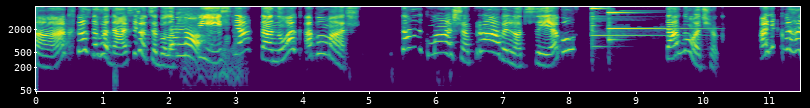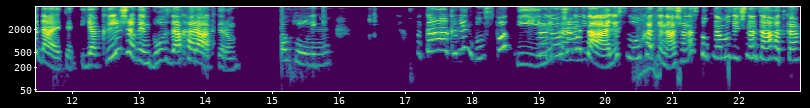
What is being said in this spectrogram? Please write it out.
Так, хто здогадався, що це було? Танок. Пісня, танок або марш? Так, Маша, правильно, це був таночок. А як ви гадаєте, який же він був за характером? Спокійно. Так, він був спокійний. Продовжуємо далі слухати наша наступна музична загадка.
